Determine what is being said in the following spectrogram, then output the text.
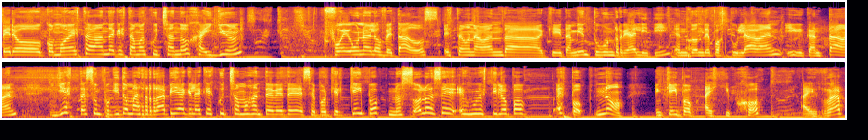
Pero como esta banda que estamos escuchando, Haijun, fue uno de los vetados. Esta es una banda que también tuvo un reality en donde postulaban y cantaban. Y esta es un poquito más rápida que la que escuchamos ante BTS, porque el K-pop no solo es un estilo pop, es pop. No. En K-pop hay hip hop, hay rap,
